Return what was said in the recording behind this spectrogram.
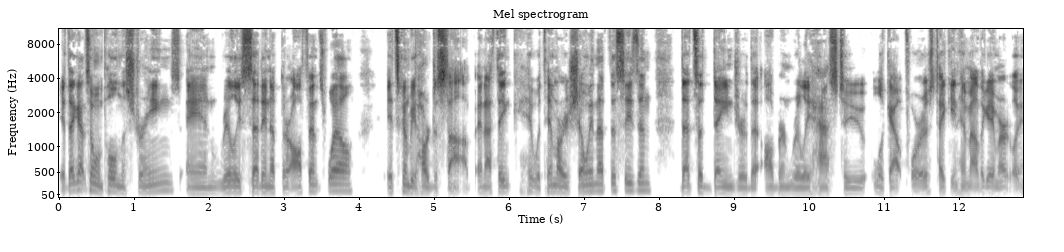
if they got someone pulling the strings and really setting up their offense well, it's going to be hard to stop. And I think with him already showing that this season, that's a danger that Auburn really has to look out for is taking him out of the game early.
